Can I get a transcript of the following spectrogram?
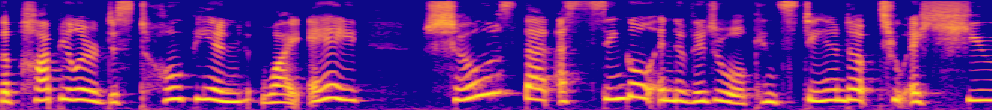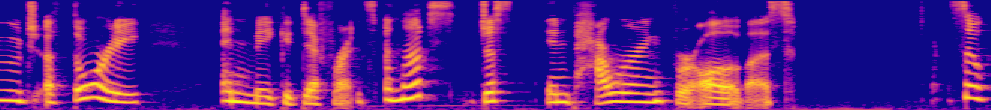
the popular dystopian YA shows that a single individual can stand up to a huge authority and make a difference. And that's just empowering for all of us. So,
